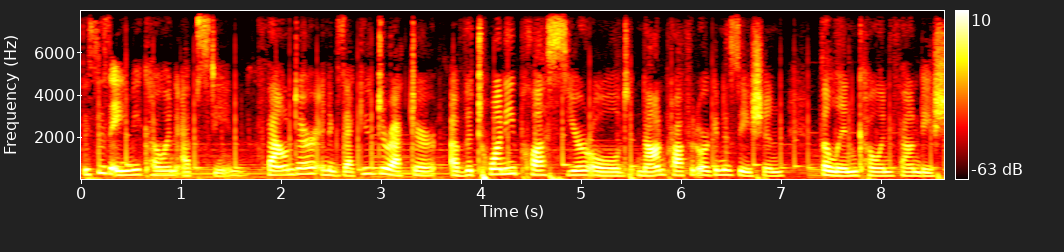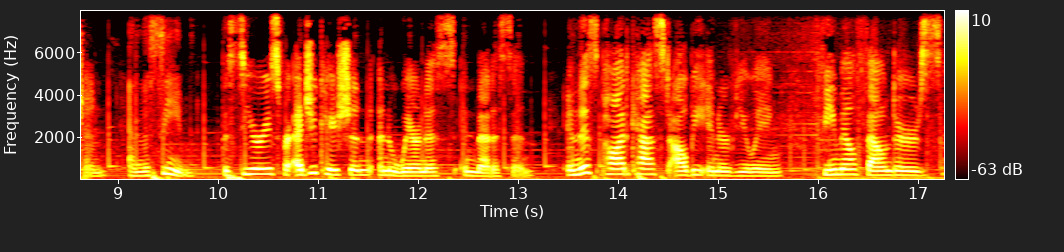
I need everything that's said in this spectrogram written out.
This is Amy Cohen Epstein, founder and executive director of the 20 plus year old nonprofit organization, the Lynn Cohen Foundation, and the SEAM, the series for education and awareness in medicine. In this podcast, I'll be interviewing female founders,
